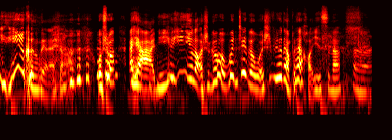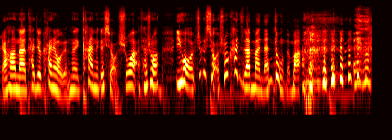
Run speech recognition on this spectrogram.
你英语课怎么也来上啊？”我说：“哎呀，你一个英语老师跟我问这个，我是不是有点不太好意思呢？”嗯，然后呢，他就看见我那看那个小说啊，他说：“哟，这个小说看起来蛮难懂的嘛。”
